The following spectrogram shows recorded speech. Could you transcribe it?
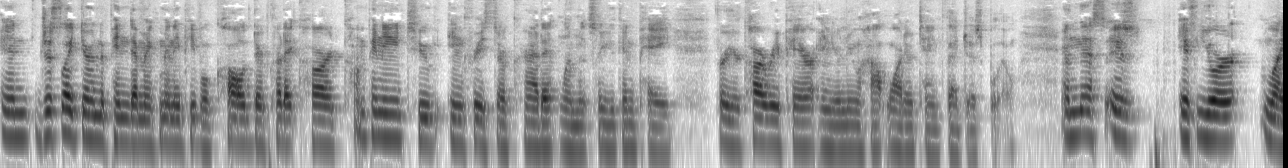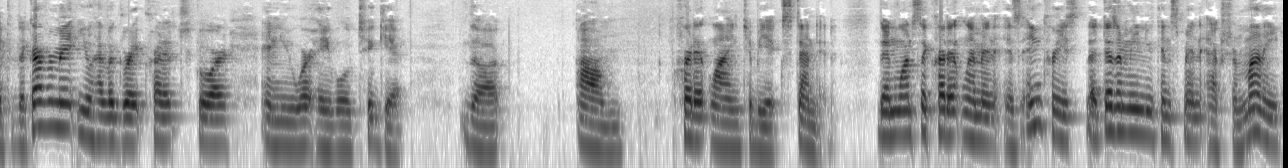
And just like during the pandemic, many people called their credit card company to increase their credit limit so you can pay for your car repair and your new hot water tank that just blew. And this is if you're like the government, you have a great credit score and you were able to get the um, credit line to be extended. Then, once the credit limit is increased, that doesn't mean you can spend extra money.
